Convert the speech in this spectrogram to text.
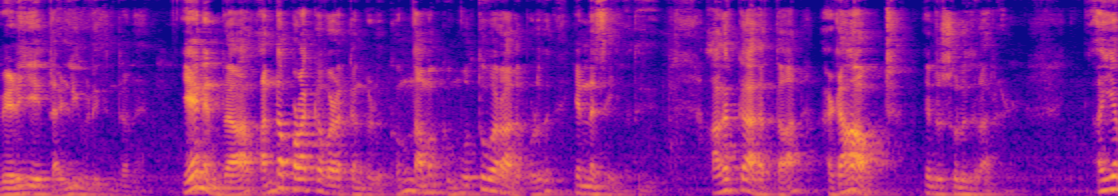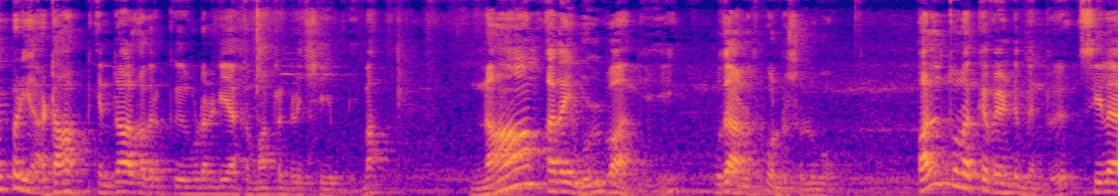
வெளியே தள்ளி விடுகின்றன ஏனென்றால் அந்த பழக்க வழக்கங்களுக்கும் நமக்கும் ஒத்து வராத பொழுது என்ன செய்வது? அதற்காகத்தான் அடாப்ட் என்று சொல்லுகிறார்கள். எப்படி அடாப்ட் என்றால் அதற்கு உடனடியாக மாற்றங்களை செய்ய முடியுமா? நாம் அதை உள்வாங்கி உதாரணத்துக்கு ஒன்று சொல்லுவோம். பல் துலக்க வேண்டும் என்று சில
